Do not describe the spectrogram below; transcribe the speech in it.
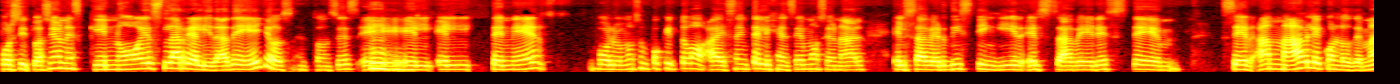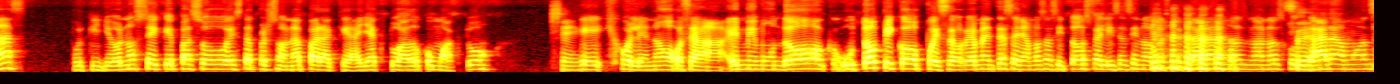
por situaciones que no es la realidad de ellos. Entonces, eh, el, el tener, volvemos un poquito a esa inteligencia emocional, el saber distinguir, el saber este, ser amable con los demás, porque yo no sé qué pasó esta persona para que haya actuado como actuó. Sí. Eh, híjole, no, o sea, en mi mundo utópico, pues obviamente seríamos así todos felices si nos respetáramos, no nos juzgáramos.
